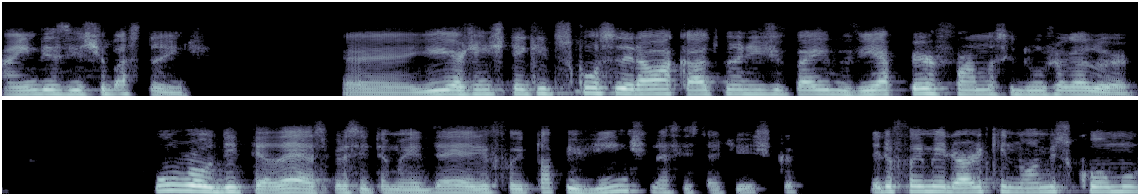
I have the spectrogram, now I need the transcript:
ainda existe bastante. É, e a gente tem que desconsiderar o acaso quando a gente vai ver a performance de um jogador. O Rodi Teles, para você ter uma ideia, ele foi top 20 nessa estatística. Ele foi melhor que nomes como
